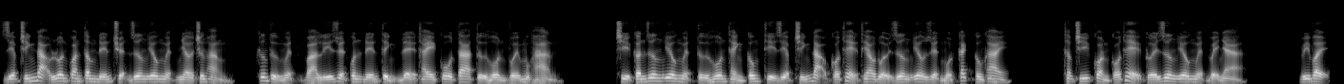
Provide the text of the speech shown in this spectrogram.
Diệp chính đạo luôn quan tâm đến chuyện dương yêu nguyệt nhờ trương hằng, khương tử nguyệt và lý duyệt quân đến tỉnh để thay cô ta từ hôn với mục hàn. Chỉ cần dương yêu nguyệt từ hôn thành công thì diệp chính đạo có thể theo đuổi dương yêu duyệt một cách công khai. Thậm chí còn có thể cưới dương yêu nguyệt về nhà. Vì vậy,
